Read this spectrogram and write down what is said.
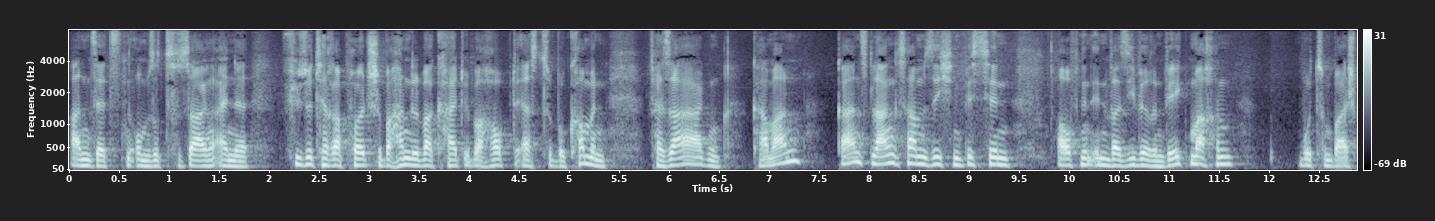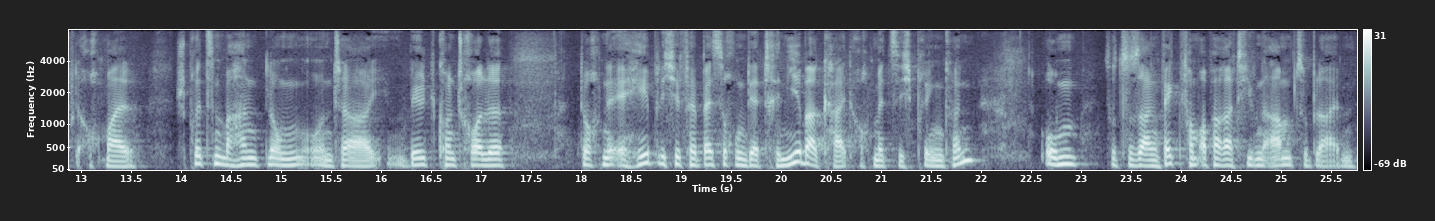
Ansätzen, um sozusagen eine physiotherapeutische Behandelbarkeit überhaupt erst zu bekommen, versagen, kann man ganz langsam sich ein bisschen auf einen invasiveren Weg machen, wo zum Beispiel auch mal Spritzenbehandlung unter Bildkontrolle doch eine erhebliche Verbesserung der Trainierbarkeit auch mit sich bringen können, um sozusagen weg vom operativen Arm zu bleiben.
